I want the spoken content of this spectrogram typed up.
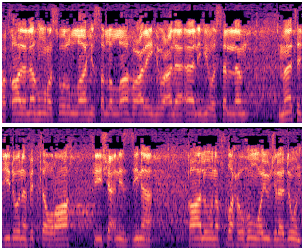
فقال لهم رسول الله صلى الله عليه وعلى آله وسلم ما تجدون في التوراة في شأن الزنا؟ قالوا نفضحهم ويجلدون.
